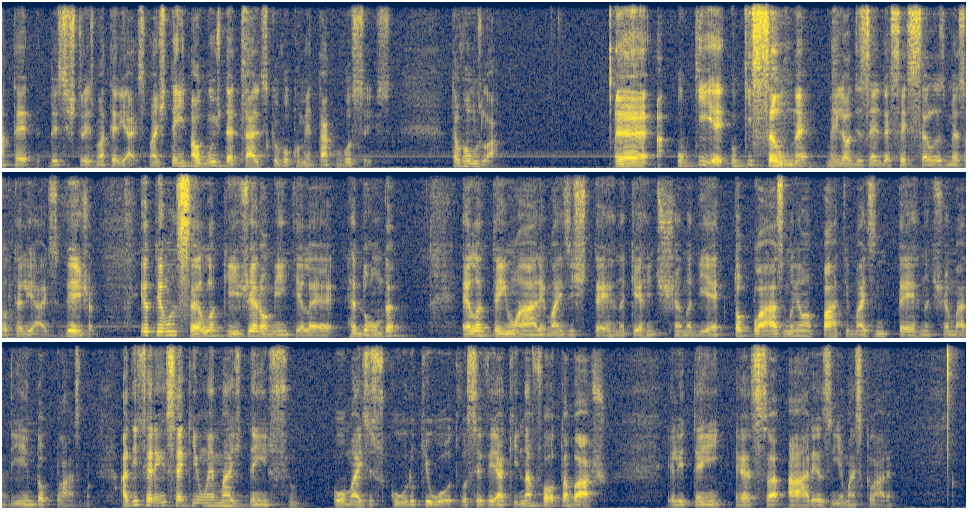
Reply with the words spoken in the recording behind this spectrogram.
desses três materiais. Mas tem alguns detalhes que eu vou comentar com vocês. Então vamos lá. É, o, que é, o que são, né, melhor dizendo, essas células mesoteliais? Veja, eu tenho uma célula que geralmente ela é redonda, ela tem uma área mais externa que a gente chama de ectoplasma e uma parte mais interna chamada de endoplasma. A diferença é que um é mais denso ou mais escuro que o outro. Você vê aqui na foto abaixo. Ele tem essa áreazinha mais clara.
